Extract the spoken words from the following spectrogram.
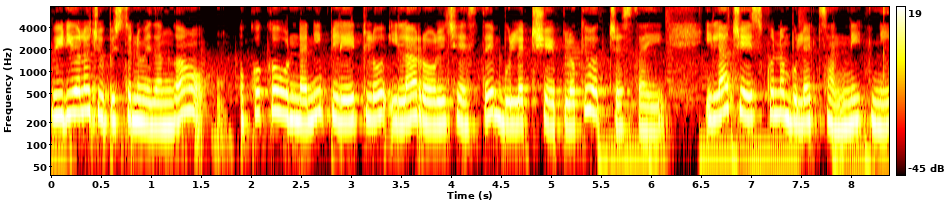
వీడియోలో చూపిస్తున్న విధంగా ఒక్కొక్క ఉండని ప్లేట్లో ఇలా రోల్ చేస్తే బుల్లెట్ షేప్లోకి వచ్చేస్తాయి. ఇలా చేసుకున్న బుల్లెట్స్ అన్నిటినీ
